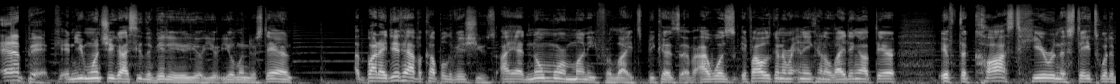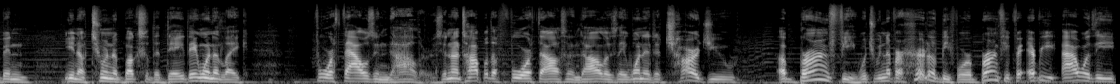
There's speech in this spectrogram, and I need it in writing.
epic. And you, once you guys see the video, you, you, you'll understand but I did have a couple of issues. I had no more money for lights because if I was if I was going to rent any kind of lighting out there, if the cost here in the states would have been you know 200 bucks for the day, they wanted like four thousand dollars, and on top of the four thousand dollars, they wanted to charge you a burn fee, which we never heard of before. A burn fee for every hour the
